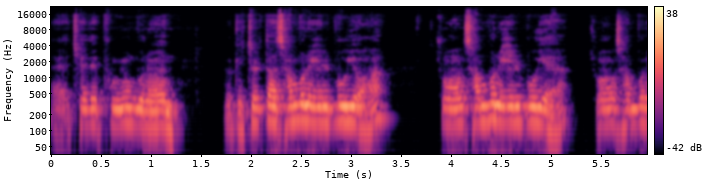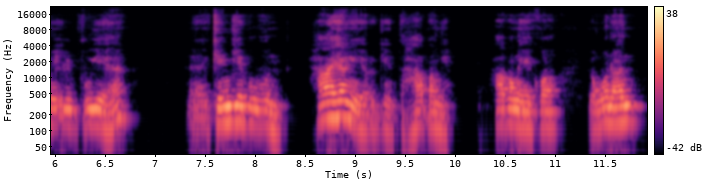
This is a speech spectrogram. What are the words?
에, 최대 풍류무는 이렇게 절단 3분의 1 부위와 중앙 3분의 1 부위에 중앙 3분의 1 부위에 경계 부분 하향에 이렇게 하방에 하방에 있고 요거는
